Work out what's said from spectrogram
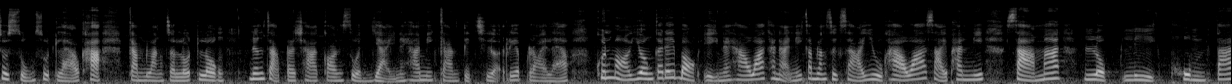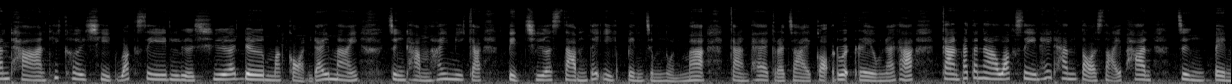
จุดสูงสุดแล้วค่ะกำลังจะลดลง เนื่องจากประชากรส่วนใหญ่นะคะ มีการติดเชื้อเรียบร้อยแล้ว คุณหมอยงก็ได้บอกอีกนะคะ ว่าขณะนี้กำลังศึกษาอยู่ค่ะว่าสายพันธุ์นี้สามารถหลบหลีกภูมิต้านทานที่เคยฉีดวัคซีนหลือเชื้อเดิมมาก่อนได้ไหม จึงทำให้มีการติดเชื้อซ้ำได้อีกเป็นจำนวนมาก การแพร่กระจายก็รวดเร็วนะคะ การพัฒนาวัคซีนให้ทันต่อสายพันธุ์จึงเป็น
